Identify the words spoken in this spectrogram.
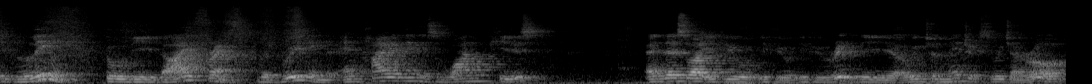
it linked to the diaphragm, the breathing, the entire thing is one piece. And that's why if you if you if you read the uh, Wing Chun Matrix which I wrote,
